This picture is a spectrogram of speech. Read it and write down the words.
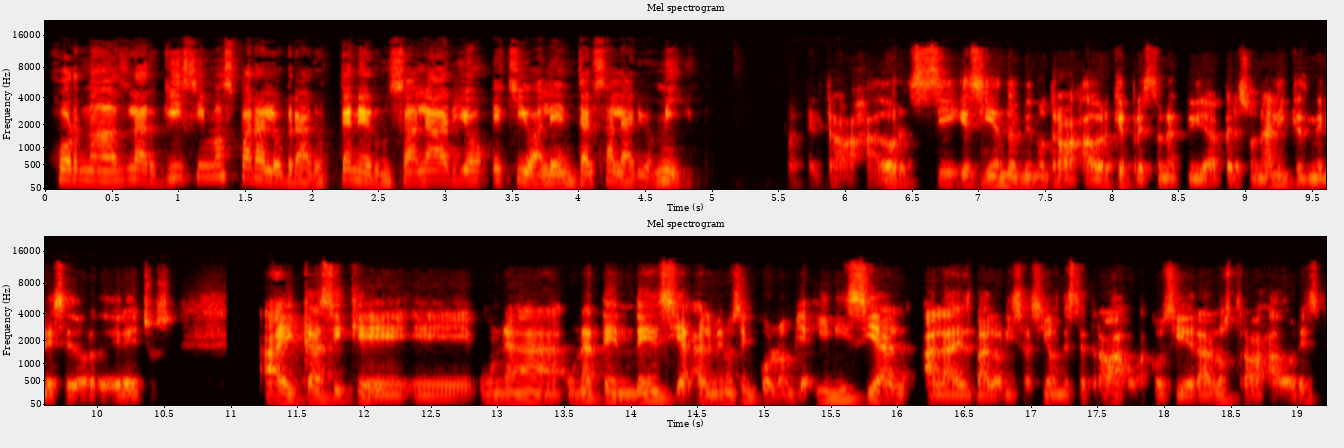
jornadas larguísimas para lograr obtener un salario equivalente al salario mínimo. El trabajador sigue siendo el mismo trabajador que presta una actividad personal y que es merecedor de derechos. Hay casi que eh, una, una tendencia, al menos en Colombia, inicial a la desvalorización de este trabajo, a considerar a los trabajadores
